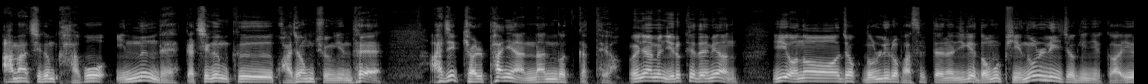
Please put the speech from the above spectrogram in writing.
아마 지금 가고 있는데, 그러니까 지금 그 과정 중인데, 아직 결판이 안 난 것 같아요. 왜냐하면 이렇게 되면 이 언어적 논리로 봤을 때는 이게 너무 비논리적이니까 이,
